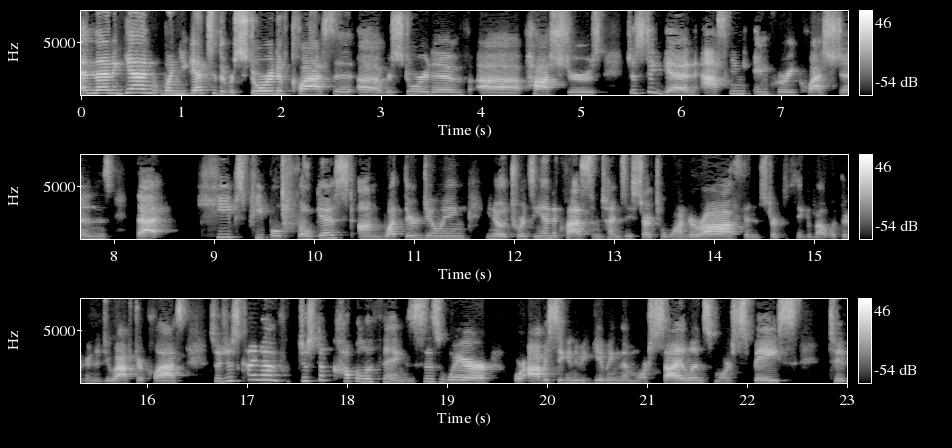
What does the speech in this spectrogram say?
and then again, when you get to the restorative classes, uh, restorative uh, postures, just again asking inquiry questions that keeps people focused on what they're doing. You know, towards the end of class, sometimes they start to wander off and start to think about what they're going to do after class. So just kind of just a couple of things. This is where we're obviously going to be giving them more silence, more space to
